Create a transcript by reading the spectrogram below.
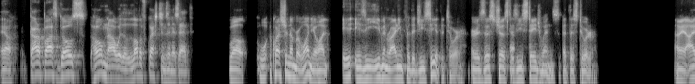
You know, Carapaz goes home now with a lot of questions in his head. Well, w- question number one, Johan, is, is he even riding for the GC at the tour, or is this just yeah. is he stage wins at this tour? I mean, I,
